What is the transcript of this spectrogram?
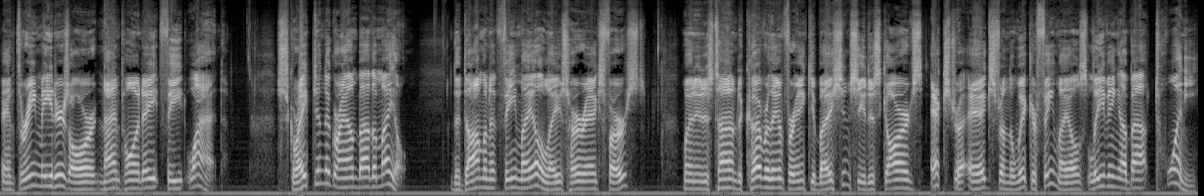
and 3 meters or 9.8 feet wide, scraped in the ground by the male. The dominant female lays her eggs first. When it is time to cover them for incubation, she discards extra eggs from the wicker females, leaving about 20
